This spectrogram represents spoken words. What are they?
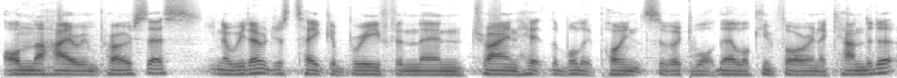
on the hiring process. You know, we don't just take a brief and then try and hit the bullet points of what they're looking for in a candidate.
